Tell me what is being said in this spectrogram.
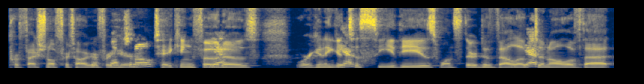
professional photographer professional. here taking photos. Yep. We're going to get yep. to see these once they're developed yep. and all of that.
